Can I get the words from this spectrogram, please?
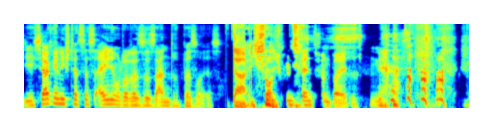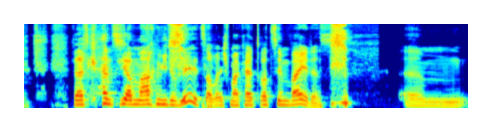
Ich sage ja nicht, dass das eine oder dass das andere besser ist. Da, ich Also schon. ich bin Fan von beiden. Ja. das kannst du ja machen, wie du willst, aber ich mag halt trotzdem beides. ähm,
